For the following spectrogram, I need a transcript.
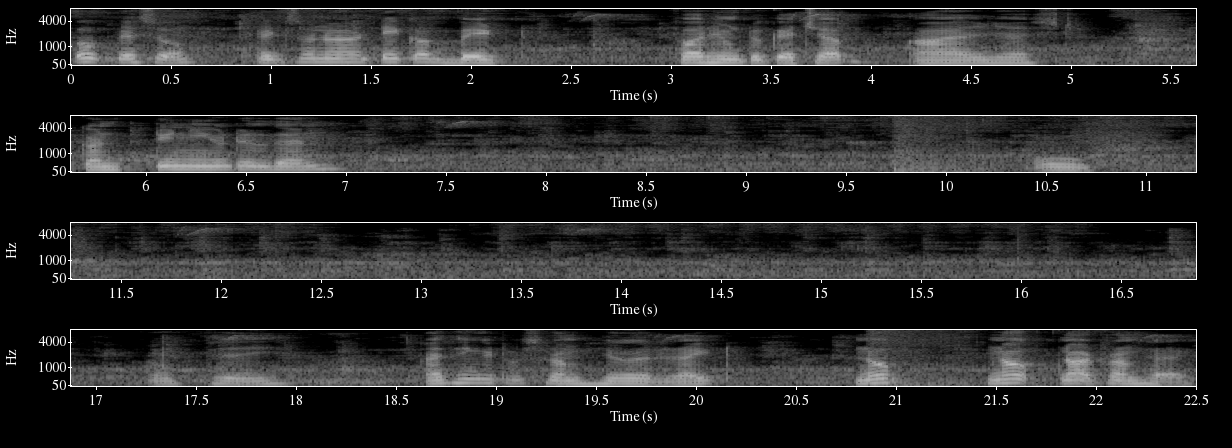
Okay, so it's gonna take a bit for him to catch up. I'll just continue till then. Oof. Okay. I think it was from here, right? Nope. Nope, not from there.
